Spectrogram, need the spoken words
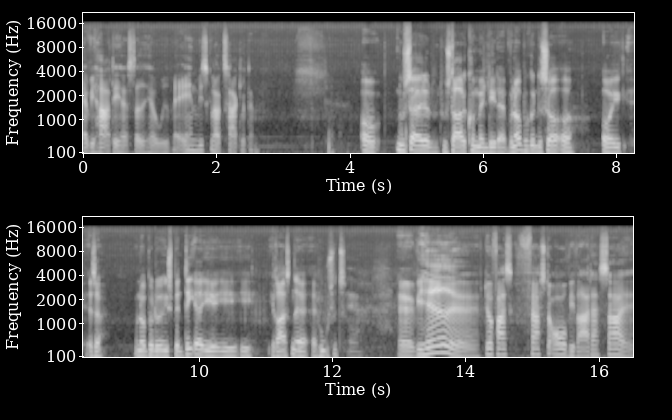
at vi har det her sted herude. Men vi skal nok takle dem. Og nu sagde du, du startede kun med lidt af. Hvornår begyndte du så at, og, altså, hvornår blev du at ekspandere i, i, i, i resten af, af huset? Øh, vi havde, øh, det var faktisk første år, vi var der, så øh,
